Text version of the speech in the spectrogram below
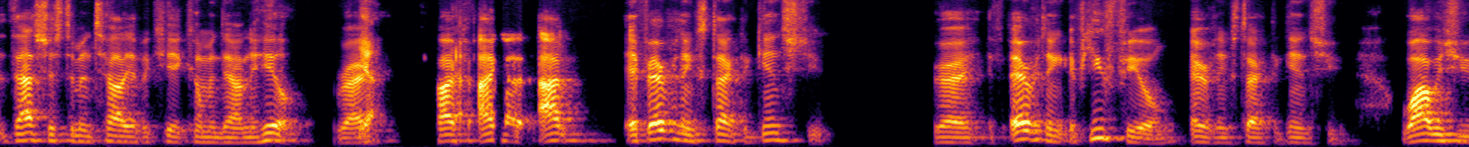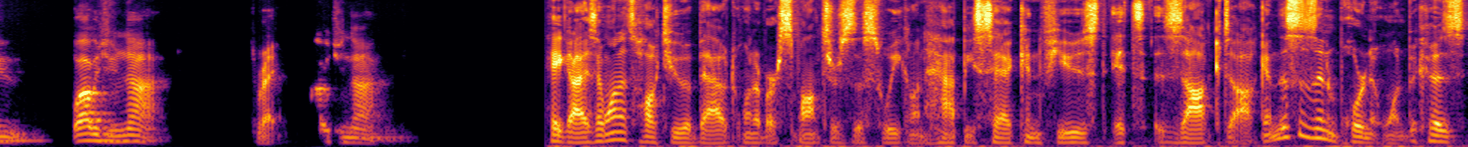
that's just the mentality of a kid coming down the hill, right? Yeah. I, Yeah. I got I if everything's stacked against you, right? If everything if you feel everything's stacked against you, why would you why would you not? Right. Why would you not? Hey guys, I want to talk to you about one of our sponsors this week on Happy, Sad, Confused. It's ZocDoc. And this is an important one because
